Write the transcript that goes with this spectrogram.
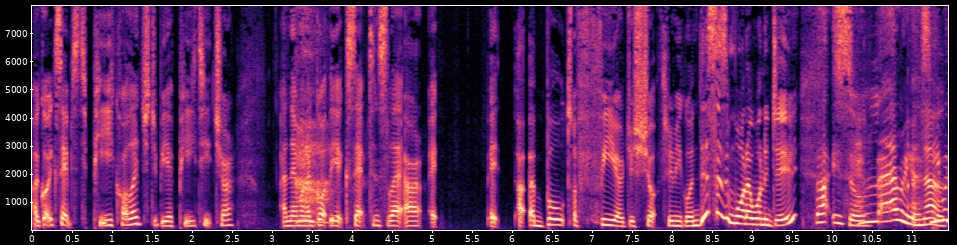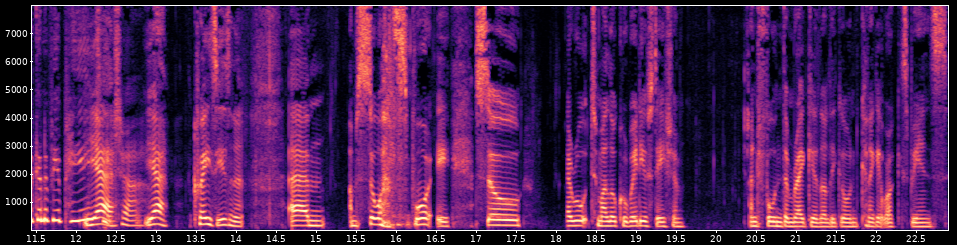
I got accepted to PE college to be a PE teacher. And then when I got the acceptance letter, it, it, a bolt of fear just shot through me going, this isn't what I want to do. That is so, hilarious. You were going to be a PE yeah, teacher. Yeah. Crazy, isn't it? Um, I'm so unsporty. So I wrote to my local radio station and phoned them regularly going, can I get work experience?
